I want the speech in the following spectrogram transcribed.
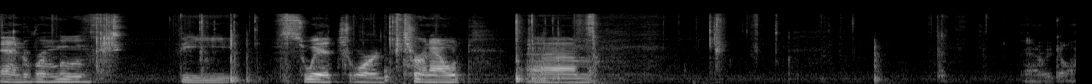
and remove the switch or turn out um, there we go.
